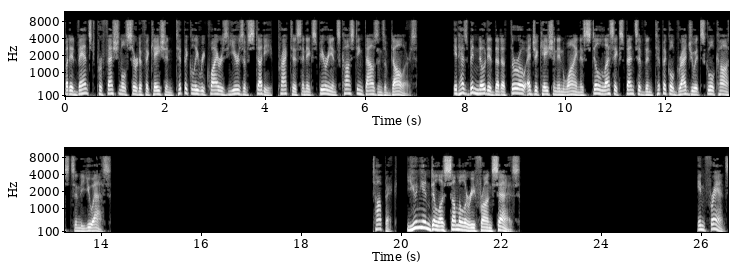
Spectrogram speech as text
but advanced professional certification typically requires years of study, practice and experience costing thousands of dollars. It has been noted that a thorough education in wine is still less expensive than typical graduate school costs in the U.S. Union de la Sommellerie Française In France,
